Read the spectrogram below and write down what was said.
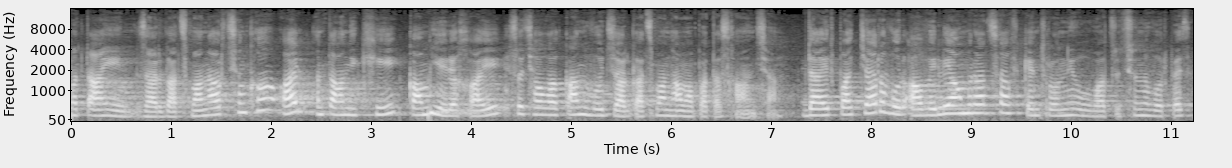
մտային զարգացման արդյունքը, այլ ընտանիքի կամ երեխայի սոցիալական ոչ զարգացման համապատասխանության։ Դա իր պատճառը, որ ավելի ամրացավ կենտրոնի ուղղվածությունը որպես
